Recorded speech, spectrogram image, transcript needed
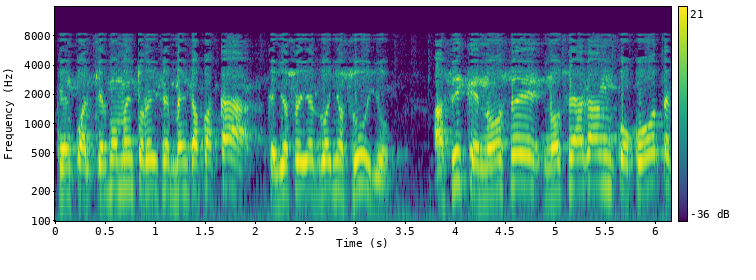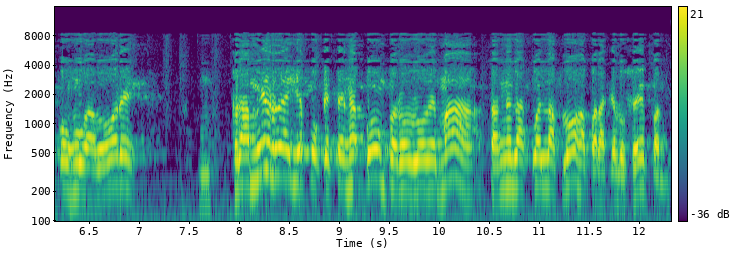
que en cualquier momento le dicen, venga para acá, que yo soy el dueño suyo. Así que no se, no se hagan cocote con jugadores. Framil Reyes porque está en Japón, pero los demás están en la cuerda floja para que lo sepan.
